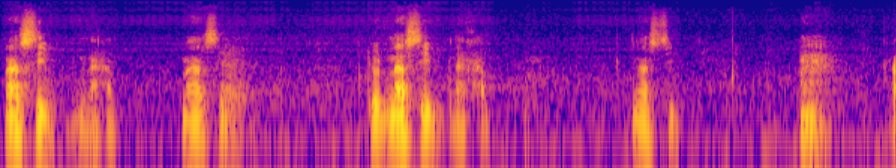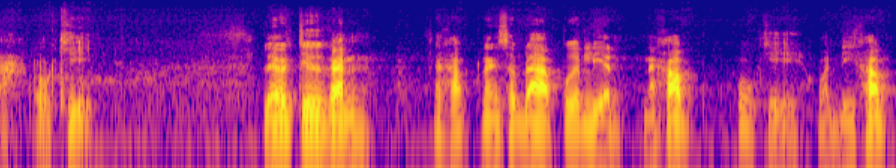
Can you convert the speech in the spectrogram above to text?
หน้าสิบนะครับ หน้าสิบจุดหน้าสิบนะครับ หน้าสิบอะโอเค แล้วเจอกันนะครับ ในสัปดาห์เปิดเรียนนะครับ โอเคสวัสดีครับ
